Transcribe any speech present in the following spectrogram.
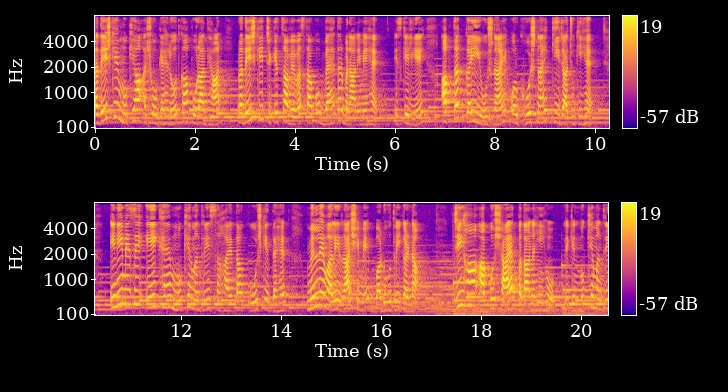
प्रदेश के मुखिया अशोक गहलोत का पूरा ध्यान प्रदेश की चिकित्सा व्यवस्था को बेहतर बनाने में है। इसके लिए अब तक कई योजनाएँ और घोषणाएँ की जा चुकी हैं। इन्हीं में से एक है मुख्यमंत्री सहायता कोष के तहत मिलने वाली राशि में बढ़ोतरी करना। जी हाँ आपको शायद पता नहीं हो, लेकिन मुख्यमंत्री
